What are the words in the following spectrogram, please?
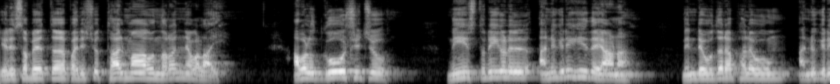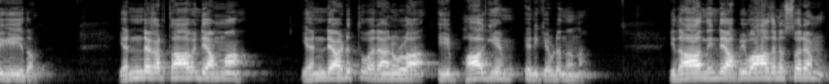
എലിസബത്ത് പരിശുദ്ധാത്മാവ് നിറഞ്ഞവളായി. അവൾ ഉദ്ഘോഷിച്ചു നീ സ്ത്രീകളിൽ അനുഗ്രഹീതയാണ്. നിന്റെ ഉദരഫലവും അനുഗ്രഹീതം. എന്റെ കർത്താവിന്റെ അമ്മ എന്റെ അടുത്ത് വരാനുള്ള ഈ ഭാഗ്യം എനിക്ക് എവിടെ നിന്ന്? ഇതാ നിന്റെ അഭിവാദന സ്വരം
